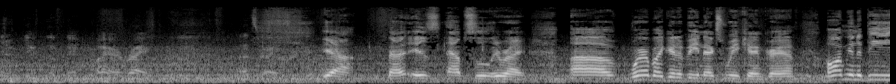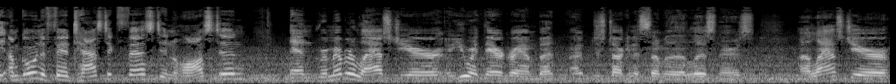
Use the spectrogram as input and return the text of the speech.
Interview with a Vampire, right. That's right. Yeah, that is absolutely right. Uh, where am I going to be next weekend, Graham? Oh, I'm going to be. I'm going to Fantastic Fest in Austin. And remember last year, you weren't there, Graham, but I'm just talking to some of the listeners. Uh, last year,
